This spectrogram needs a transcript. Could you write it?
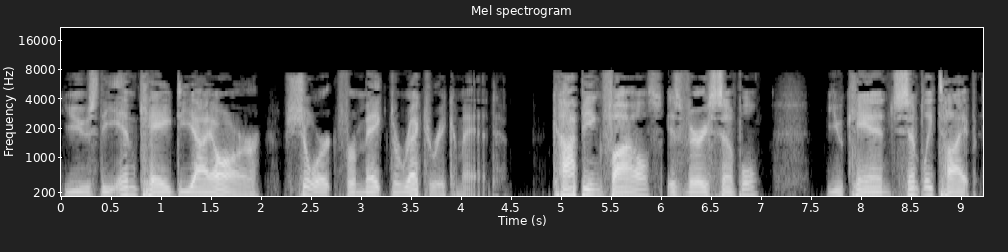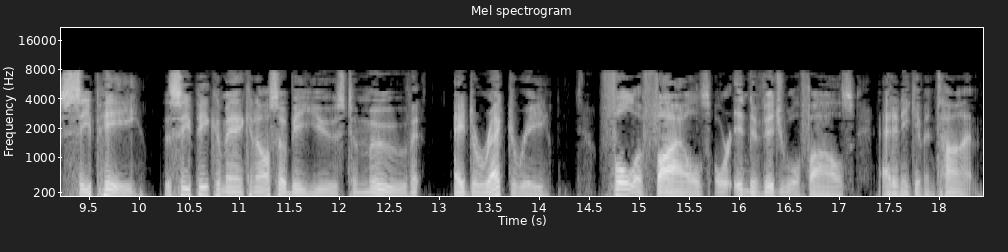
use the mkdir, short for make directory command. Copying files is very simple. You can simply type cp the cp command can also be used to move a directory full of files or individual files at any given time.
